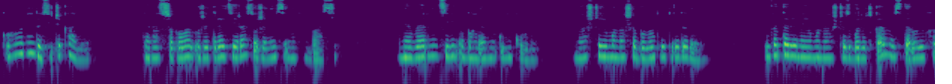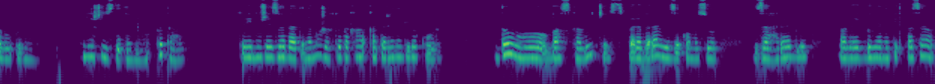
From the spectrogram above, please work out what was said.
Кого вона й досі чекає? Тарас Шаповал уже третій раз оженився на Донбасі. Не вернеться він у Богданівку ніколи. Нащо йому наше болото й трудодень? І Катерина йому нащо з болячками і старою халупиною. Я ж їздив до нього, питав. То він уже й згадати не може, хто така Катерина Білокур. Довго баскаличивсь, перебирав язиком усю загреблю, але якби я не підказав,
